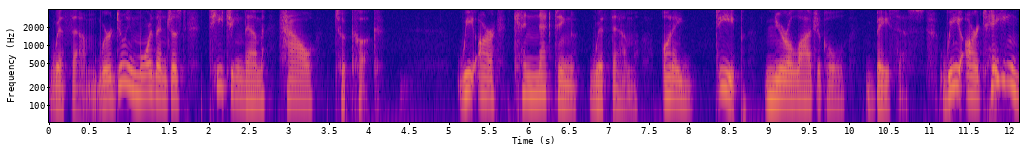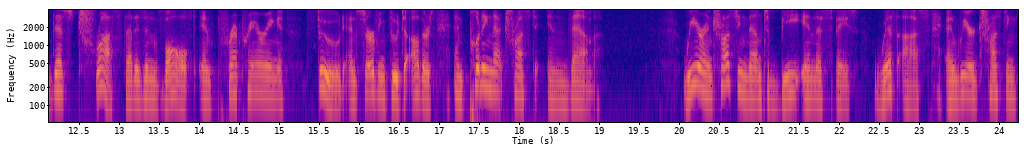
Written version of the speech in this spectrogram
with them. We're doing more than just teaching them how to cook. We are connecting with them on a deep neurological basis. We are taking this trust that is involved in preparing food and serving food to others and putting that trust in them. We are entrusting them to be in this space with us, and we are trusting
